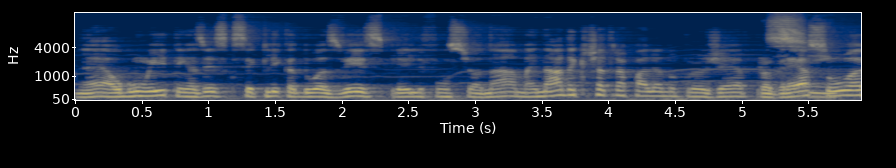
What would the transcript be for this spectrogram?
né? Algum item, às vezes, que você clica duas vezes para ele funcionar, mas nada que te atrapalha no projeto, progresso Sim. ou a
